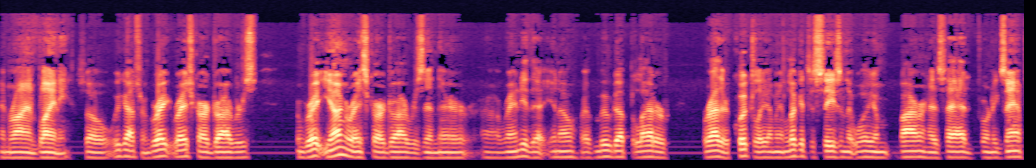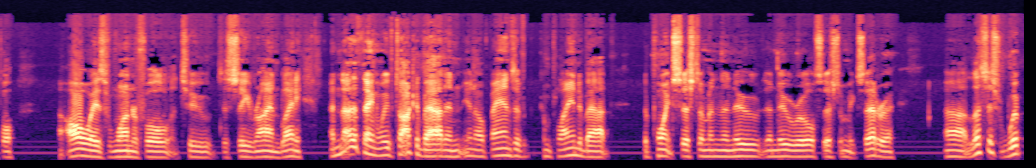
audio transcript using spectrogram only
and Ryan Blaney. So we got some great race car drivers, some great young race car drivers in there, uh, Randy, that, you know, have moved up the ladder rather quickly. I mean, look at the season that William Byron has had, for an example. Always wonderful to, to see Ryan Blaney. Another thing we've talked about, and you know, fans have complained about the point system and the new the new rule system, et cetera. Uh, let's just whip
